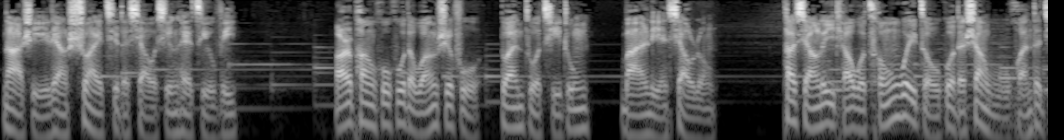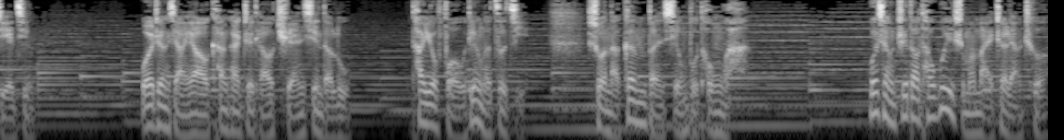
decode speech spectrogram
那是一辆帅气的小型 SUV，而胖乎乎的王师傅端坐其中，满脸笑容。他想了一条我从未走过的上五环的捷径。我正想要看看这条全新的路，他又否定了自己，说那根本行不通啊。我想知道他为什么买这辆车。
